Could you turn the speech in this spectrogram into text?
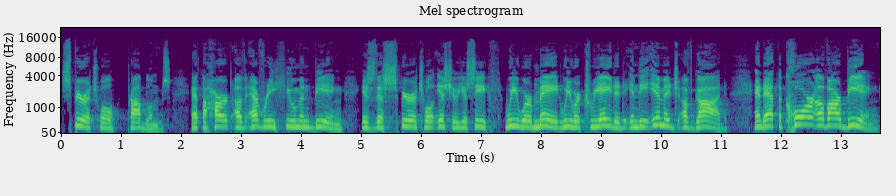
spiritual problems. At the heart of every human being is this spiritual issue. You see, we were made, we were created in the image of God. And at the core of our being,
